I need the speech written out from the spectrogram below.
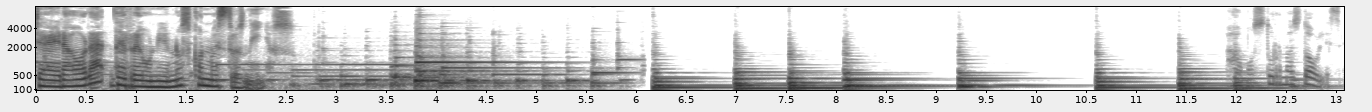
Ya era hora de reunirnos con nuestros niños. Turnos dobles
